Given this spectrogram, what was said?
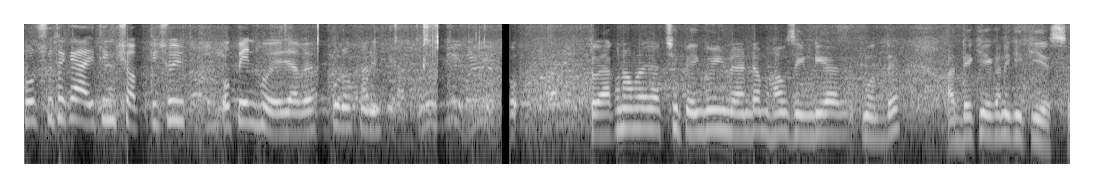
পরশু থেকে আই থিঙ্ক সব কিছুই ওপেন হয়ে যাবে, পুরোপুরি। তো এখন আমরা যাচ্ছি পেঙ্গুইন র্যান্ডাম হাউস ইন্ডিয়ার মধ্যে, আর দেখি এখানে কি কি এসছে।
